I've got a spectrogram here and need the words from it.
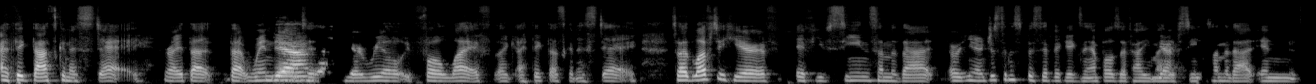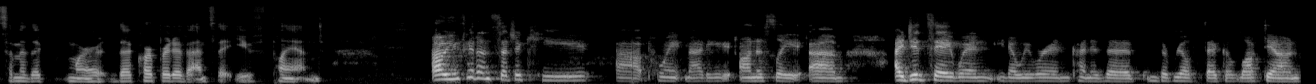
i think that's going to stay right that that window yeah. into your real full life like i think that's going to stay so i'd love to hear if if you've seen some of that or you know just some specific examples of how you might yeah. have seen some of that in some of the more the corporate events that you've planned oh you've hit on such a key uh, point, Maddie. Honestly, um, I did say when you know we were in kind of the the real thick of lockdown,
